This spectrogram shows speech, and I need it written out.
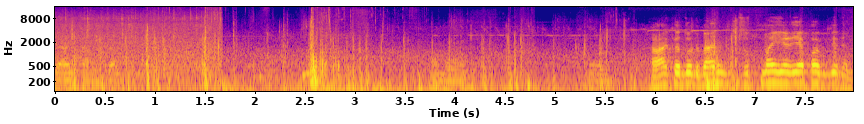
Gel kanka. Tamam. Evet. Kanka dur ben tutma yeri yapabilirim.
